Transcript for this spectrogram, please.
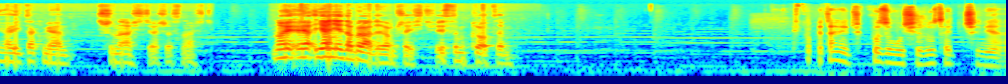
Ja i tak miałem 13, 16. No ja, ja nie dam rady tam przejść. Jestem klocem. Tylko pytanie, czy Kuzu musi rzucać, czy nie.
